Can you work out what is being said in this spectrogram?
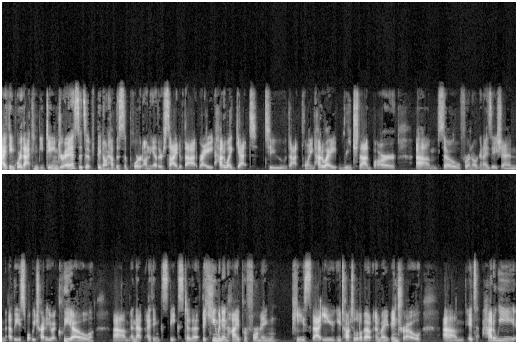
I think where that can be dangerous is if they don't have the support on the other side of that, right? How do I get to that point? How do I reach that bar? Um, so for an organization, at least what we try to do at Clio, um, and that I think speaks to the the human and high performing piece that you you talked a little about in my intro. Um, it's how do we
